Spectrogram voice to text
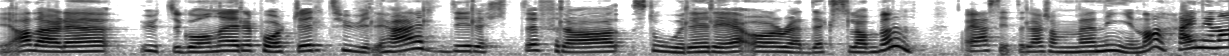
Ja, da er det utegående reporter Turi her, direkte fra Store Re og Redex-laben. Og jeg sitter her sammen med Nina. Hei, Nina.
